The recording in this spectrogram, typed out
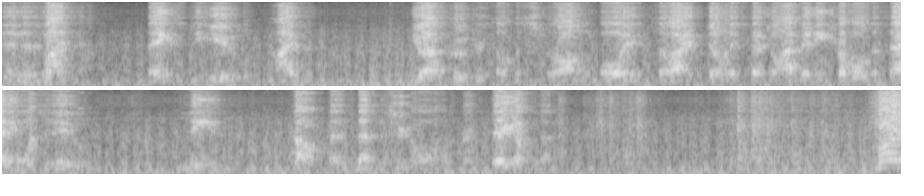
then is mine now. Thanks to you, Ivan. You have proved yourself a strong boy, so I don't expect you'll have any trouble deciding what to do. These... Oh, that, that's the signal wall. There you go. Done. Hold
